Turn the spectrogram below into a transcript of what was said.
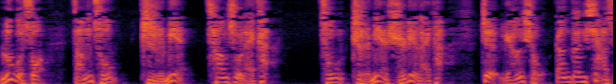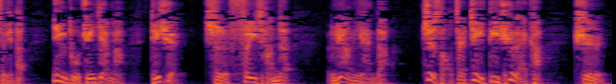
如果说咱们从纸面，参数来看，从纸面实力来看，这两艘刚刚下水的印度军舰啊，的确是非常的亮眼的，至少在这地区来看是，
